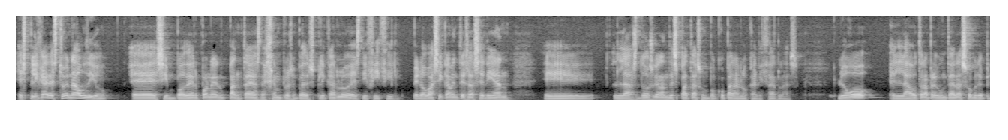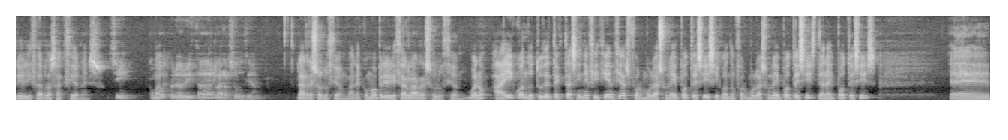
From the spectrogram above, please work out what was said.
Explicar esto en audio eh, sin poder poner pantallas de ejemplos y poder explicarlo es difícil, pero básicamente esas serían eh, las dos grandes patas un poco para localizarlas. Luego, la otra pregunta era sobre priorizar las acciones. Sí, ¿cómo priorizar la resolución? La resolución, ¿vale? ¿Cómo priorizar la resolución? Bueno, ahí cuando tú detectas ineficiencias, formulas una hipótesis y cuando formulas una hipótesis, de la hipótesis eh,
